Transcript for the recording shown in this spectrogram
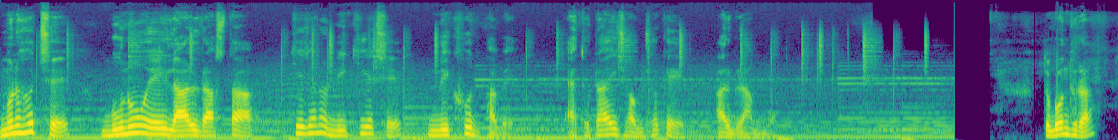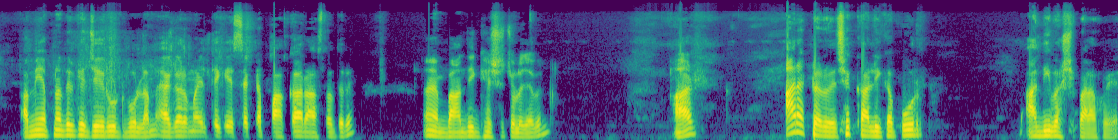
মনে হচ্ছে বুনো এই লাল রাস্তা কে যেন নিকিয়েছে নিখুঁতভাবে, এতটাই ঝকঝকে আর গ্রাম্য। তো বন্ধুরা আমি আপনাদেরকে যে রুট বললাম, এগারো মাইল থেকে এসে একটা পাকা রাস্তা ধরে হ্যাঁ বাঁ দিক ঘেঁষে চলে যাবেন। আর আর একটা রয়েছে কালিকাপুর আদিবাসী পাড়া হয়ে,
